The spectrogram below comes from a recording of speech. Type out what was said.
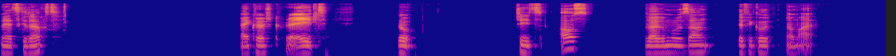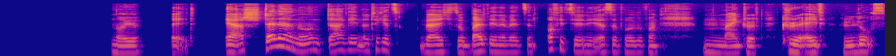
Wer jetzt gedacht? Minecraft Create. So. Cheats aus. Survival Modus an. Difficult normal. Neue Welt erstellen. Und da geht natürlich jetzt gleich, sobald wir in der Welt sind, offiziell die erste Folge von Minecraft Create los.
